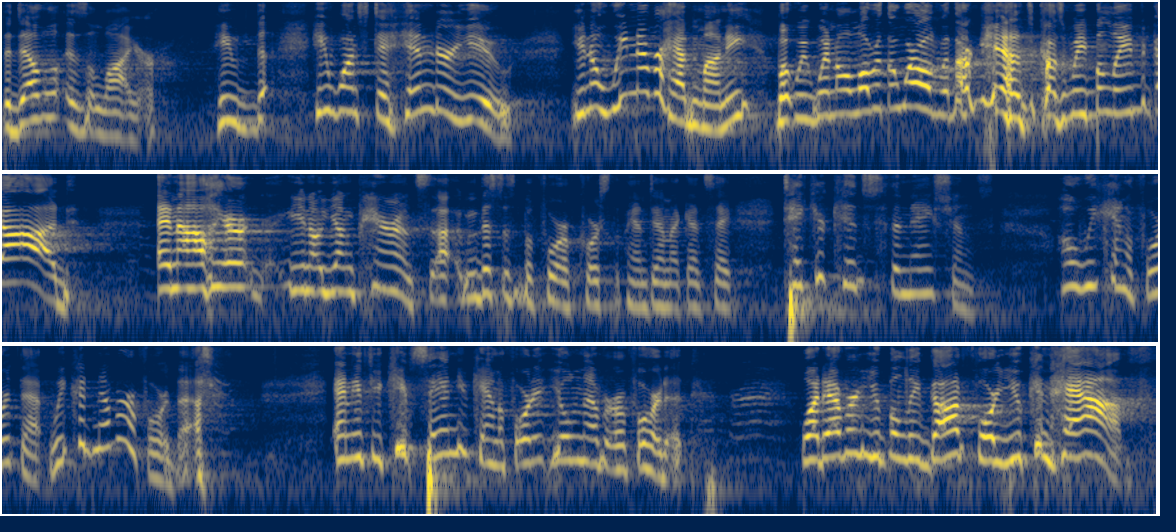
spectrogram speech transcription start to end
The devil is a liar. He, he wants to hinder you. You know, we never had money, but we went all over the world with our kids because we believed God. And I'll hear, you know, young parents, uh, this is before, of course, the pandemic, I'd say, take your kids to the nations. Oh, we can't afford that. We could never afford that. And if you keep saying you can't afford it, you'll never afford it. Whatever you believe God for, you can have.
